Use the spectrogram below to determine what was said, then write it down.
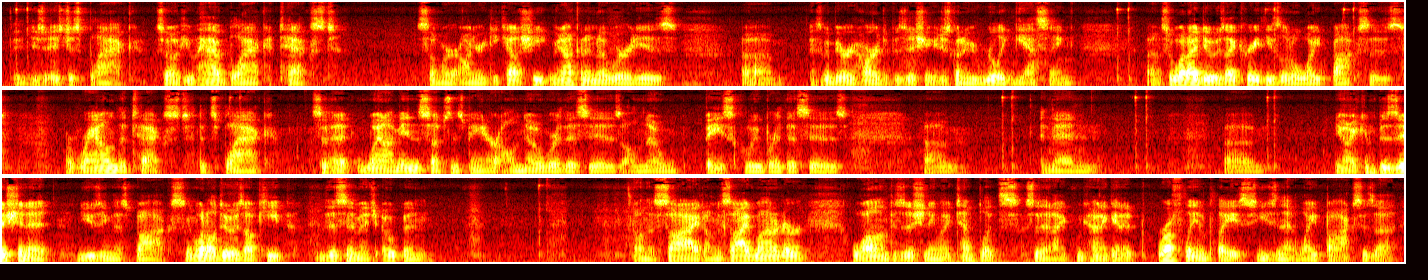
it's just black. So if you have black text somewhere on your decal sheet, you're not going to know where it is. Um, it's going to be very hard to position. You're just going to be really guessing. Uh, so what I do is I create these little white boxes around the text that's black so that when I'm in Substance Painter, I'll know where this is. I'll know basically where this is. Um, and then, um, you know, I can position it using this box. And what I'll do is I'll keep this image open on the side, on the side monitor, while I'm positioning my templates so that I can kind of get it roughly in place using that white box as a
